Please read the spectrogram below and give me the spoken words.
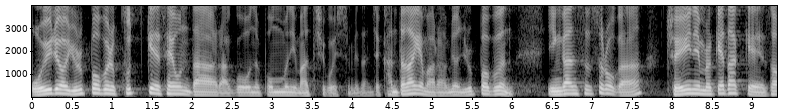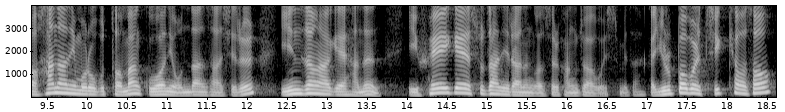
오히려 율법을 굳게 세운다라고 오늘 본문이 마치고 있습니다. 이제 간단하게 말하면 율법은 인간 스스로가 죄인임을 깨닫게 해서 하나님으로부터만 구원이 온다는 사실을 인정하게 하는 이 회개 수단이라는 것을 강조하고 있습니다. 그러니까 율법을 지켜서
